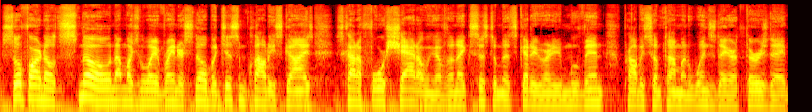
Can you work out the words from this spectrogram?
So far, no snow, not much in the way of rain or snow, but just some cloudy skies. It's kind of foreshadowing of the next system that's getting ready to move in, probably sometime on Wednesday or Thursday.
